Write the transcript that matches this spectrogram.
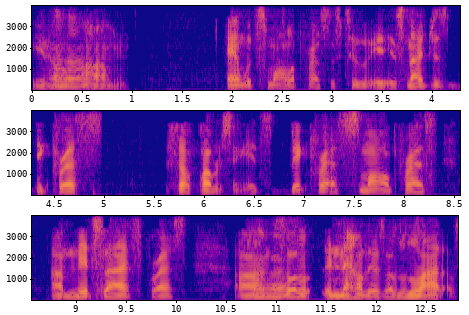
You know, Mhm. um, and with smaller presses too. It, it's not just big press self-publishing. It's big press, small press, um, mid-sized press. Um, Mhm. So and now there's a lot of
